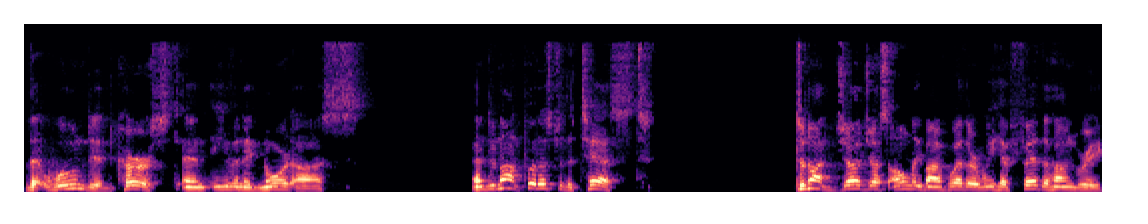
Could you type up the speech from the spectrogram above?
that wounded, cursed, and even ignored us. And do not put us to the test. Do not judge us only by whether we have fed the hungry,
